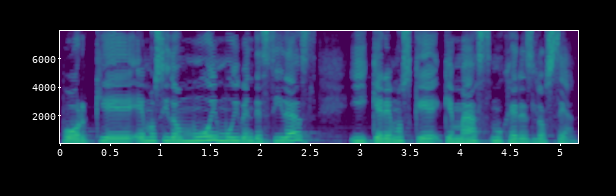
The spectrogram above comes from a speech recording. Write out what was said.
porque hemos sido muy, muy bendecidas y queremos que, más mujeres lo sean.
